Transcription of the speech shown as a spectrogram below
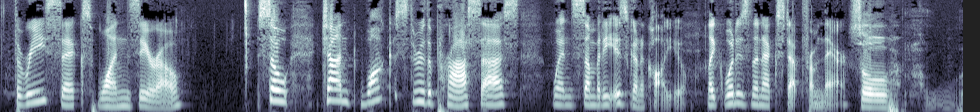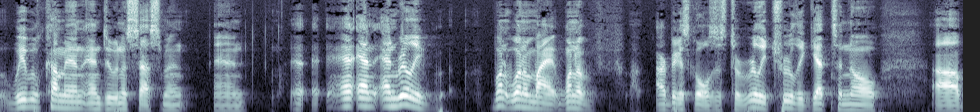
3610. So, John, walk us through the process when somebody is going to call you. Like, what is the next step from there? So we will come in and do an assessment, and and and really, one one of my one of our biggest goals is to really truly get to know uh,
